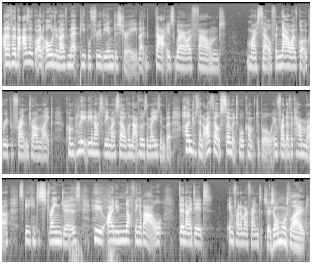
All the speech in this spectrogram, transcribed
And I felt like as I've gotten older and I've met people through the industry, like that is where I've found myself and now I've got a group of friends where I'm like completely and utterly myself and that feels amazing but 100% I felt so much more comfortable in front of a camera speaking to strangers who I knew nothing about than I did in front of my friends So it's almost like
